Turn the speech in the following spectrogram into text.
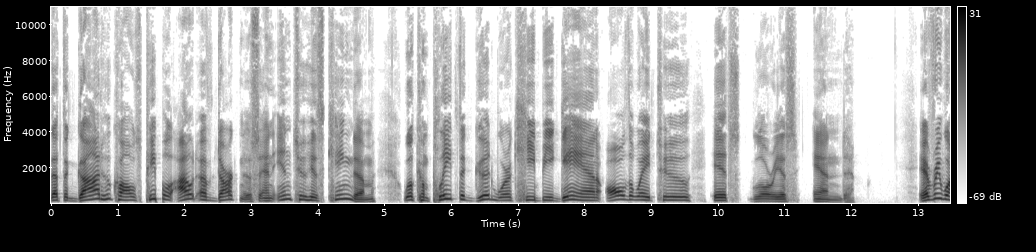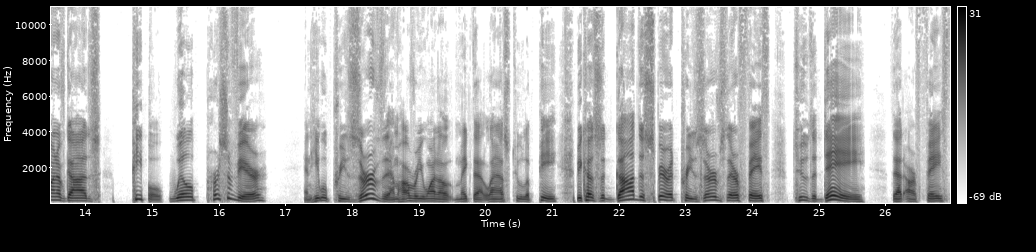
that the God who calls people out of darkness and into his kingdom will complete the good work he began all the way to its glorious end. Every one of God's people will persevere and he will preserve them, however you want to make that last tulip P, because the God the Spirit preserves their faith to the day that our faith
